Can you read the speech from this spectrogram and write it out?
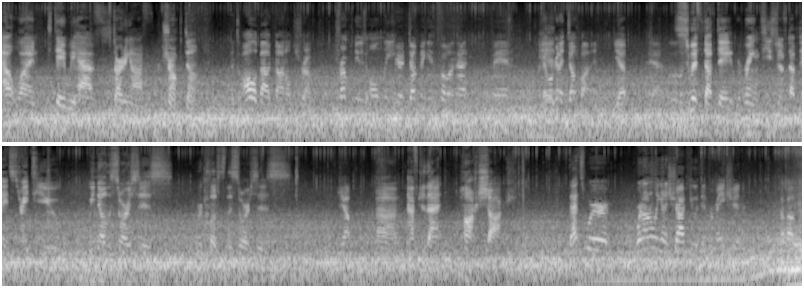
outline today we have starting off Trump dump. It's all about Donald Trump. Trump news only. We are dumping info on that man, and then we're going to dump on it. Yep. Yeah. Swift update. We're bringing T Swift updates straight to you. We know the sources. We're close to the sources. Yep. Um, after that, Hawk Shock. That's where we're not only going to shock you with information about the,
